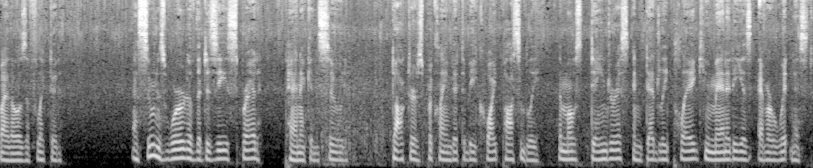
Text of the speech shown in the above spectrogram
by those afflicted. As soon as word of the disease spread, panic ensued. Doctors proclaimed it to be quite possibly the most dangerous and deadly plague humanity has ever witnessed.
